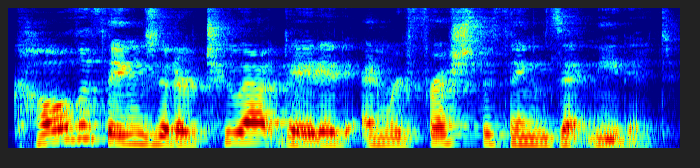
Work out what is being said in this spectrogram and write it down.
Cull the things that are too outdated and refresh the things that need it.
